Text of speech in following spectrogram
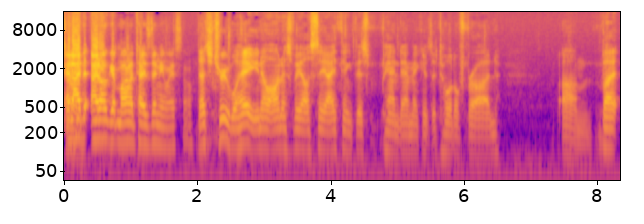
and So- I, d- I don't get monetized anyway, so That's true. Well, hey, you know, honestly, I'll say I think this pandemic is a total fraud. Um, but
